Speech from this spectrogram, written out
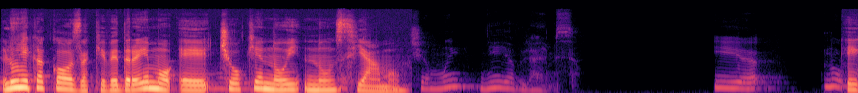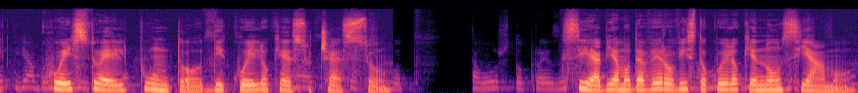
L'unica cosa che vedremo è ciò che noi non siamo. E questo è il punto di quello che è successo. Sì, abbiamo davvero visto quello che non siamo.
